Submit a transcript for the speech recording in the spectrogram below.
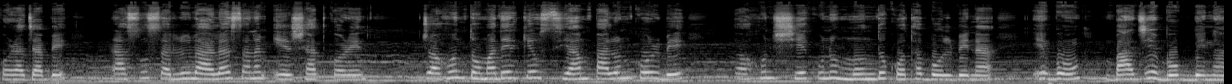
করা যাবে। রাসুল সাল্লুল্লাহ আল্লাহ সাল্লাম এরশাদ করেন, যখন তোমাদের কেউ সিয়াম পালন করবে, তখন সে কোনো মন্দ কথা বলবে না এবং বাজে বকবে না।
